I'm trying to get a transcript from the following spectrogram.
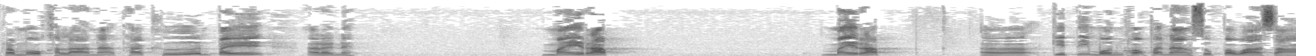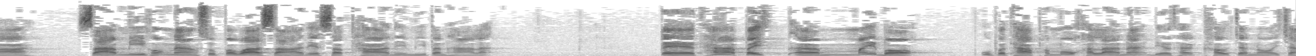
พระโมคคัลลานะ ถ้าคืนไปอะไรนะไม่รับไม่รับกิจนิมนต์ของพระนางสุปวาสา สามีของนางสุปวาสาเนี่ยศรัทธานี่มีปัญหาละ แต่ถ้าไปไม่บอกอุปถาพระโมคคัลลานะ เดี๋ยวถ้าเขาจะน้อยใจ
